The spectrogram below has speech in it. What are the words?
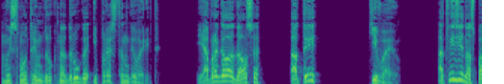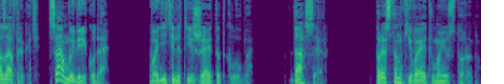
Мы смотрим друг на друга, и Престон говорит. «Я проголодался. А ты?» Киваю. Отвези нас позавтракать. Сам выбери куда». Водитель отъезжает от клуба. «Да, сэр». Престон кивает в мою сторону.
